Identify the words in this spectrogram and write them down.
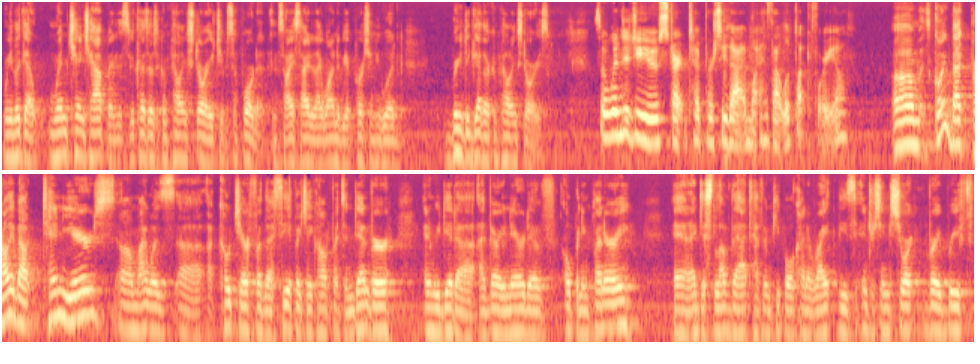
when you look at when change happens, it's because there's a compelling story to support it. And so I decided I wanted to be a person who would bring together compelling stories. So when did you start to pursue that, and what has that looked like for you? Um, it's going back probably about 10 years. Um, I was uh, a co-chair for the CFHA conference in Denver, and we did a, a very narrative opening plenary and I just love that, having people kind of write these interesting, short, very brief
